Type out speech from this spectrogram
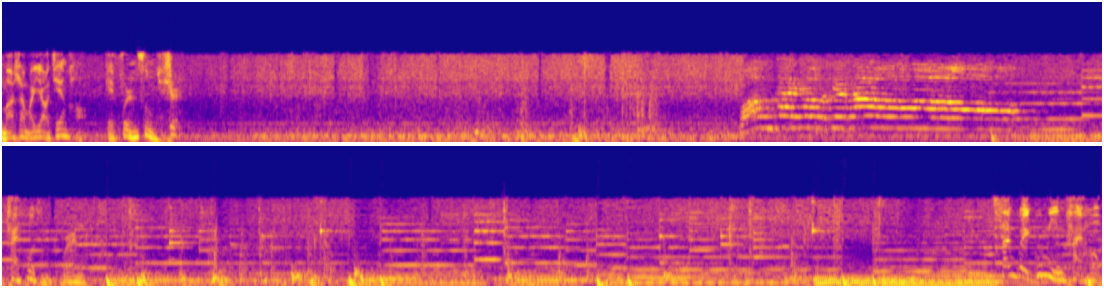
马上把药煎好，给夫人送去。是。皇太后驾到！太后怎么突然来了？三桂恭迎太后，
